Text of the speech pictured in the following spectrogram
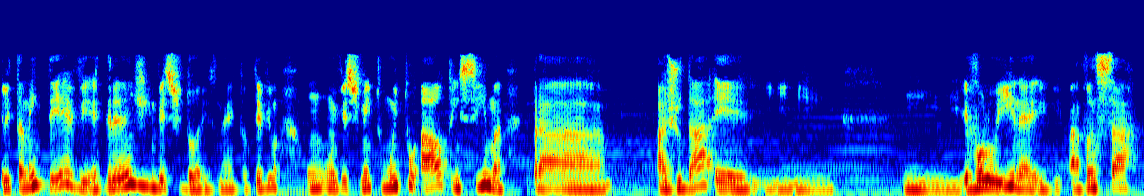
ele também teve é, grandes investidores, né? Então teve um, um investimento muito alto em cima para ajudar e, e, evoluir, né, e avançar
